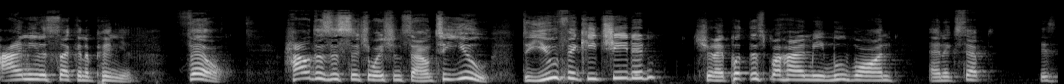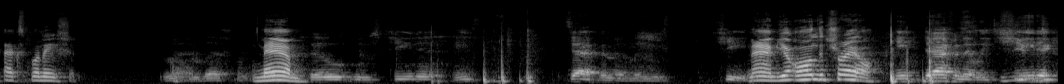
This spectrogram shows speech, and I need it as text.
I need a second opinion. Phil, how does this situation sound to you? Do you think he cheated? Should I put this behind me, move on, and accept his explanation? Man, listen. Ma'am. Dude who's cheated, he's definitely cheated. Ma'am, you're on the trail. He definitely cheated.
